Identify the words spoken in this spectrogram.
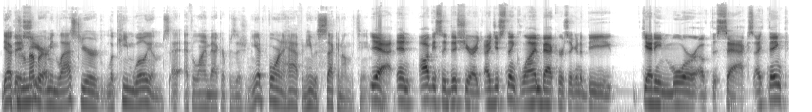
Yeah, because remember, year. I mean, last year, Lakiem Williams at, at the linebacker position, he had four and a half, and he was second on the team. Yeah, and obviously this year, I, I just think linebackers are going to be getting more of the sacks. I think,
